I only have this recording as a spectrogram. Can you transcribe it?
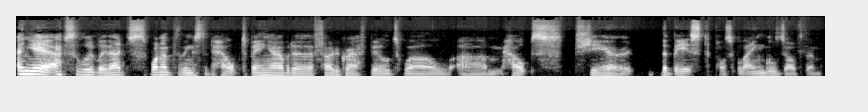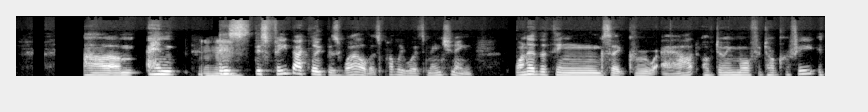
And yeah, absolutely. That's one of the things that helped. Being able to photograph builds well um, helps share the best possible angles of them. Um, and Mhm. there's this feedback loop as well that's probably worth mentioning. One of the things that grew out of doing more photography, it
